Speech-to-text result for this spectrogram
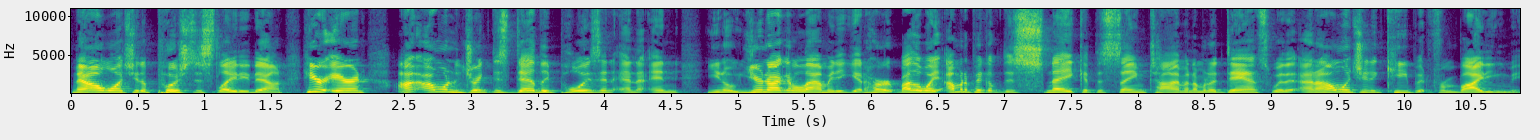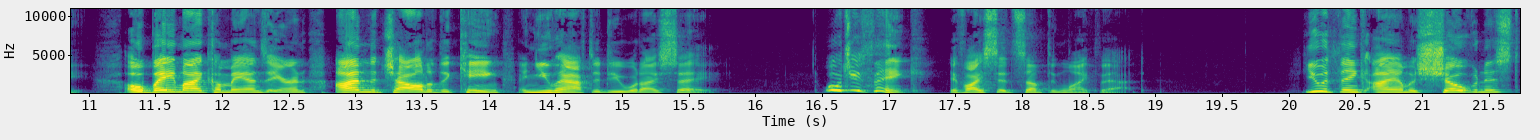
Now I want you to push this lady down. Here, Erin, I, I want to drink this deadly poison, and and you know you're not going to allow me to get hurt. By the way, I'm going to pick up this snake at the same time, and I'm going to dance with it, and I want you to keep it from biting me. Obey my commands, Erin. I'm the child of the king, and you have to do what I say. What would you think if I said something like that? You would think I am a chauvinist,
